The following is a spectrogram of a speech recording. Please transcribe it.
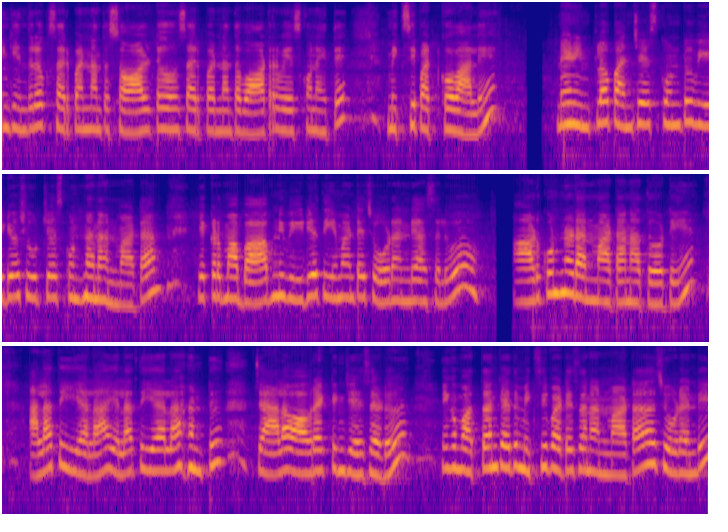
ఇంక ఇందులోకి సరిపడినంత సాల్ట్ సరిపడినంత వాటర్ వేసుకొని అయితే మిక్సీ పట్టుకోవాలి. నేను ఇంట్లో పని చేసుకుంటూ వీడియో షూట్ చేసుకుంటున్నాను అనమాట ఇక్కడ మా బాబుని వీడియో తీయమంటే చూడండి అసలు. ఆడుకుంటున్నాడు అనమాట నాతోటి. అలా తీయాలా ఎలా తీయాలా అంటూ చాలా ఓవర్ యాక్టింగ్ చేశాడు. ఇంకా మొత్తానికి అయితే మిక్సీ పట్టేశాను అనమాట చూడండి.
